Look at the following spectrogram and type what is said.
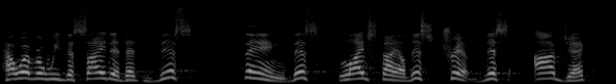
However, we decided that this thing, this lifestyle, this trip, this object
